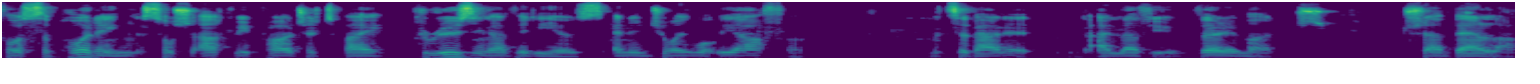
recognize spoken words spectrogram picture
for supporting Social Alchemy Project by perusing our videos and enjoying what we offer. That's about it. I love you very much. Trabella.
